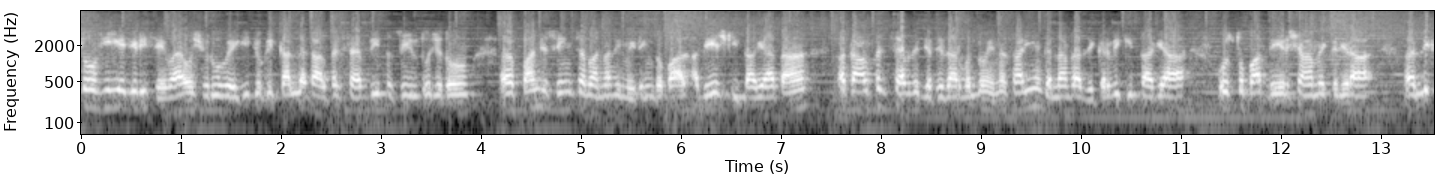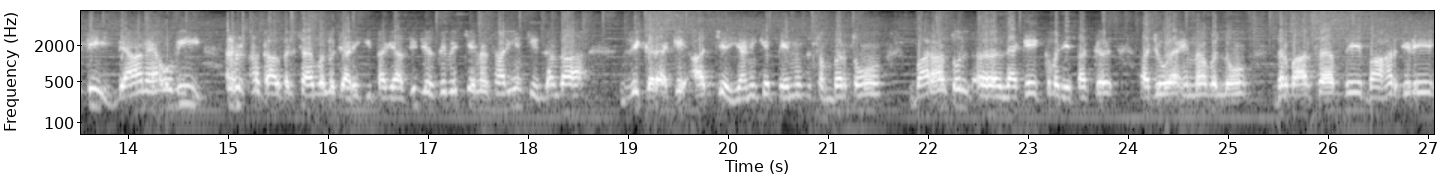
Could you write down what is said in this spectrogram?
ਤੋਂ ਹੀ ਇਹ ਜਿਹੜੀ ਸੇਵਾ ਹੈ ਉਹ ਸ਼ੁਰੂ ਹੋਏਗੀ ਕਿਉਂਕਿ ਕੱਲ ਅਕਾਲ ਤਖਤ ਸਾਹਿਬ ਦੀ ਤਹਿਸੀਲ ਤੋਂ ਜਦੋਂ ਪੰਜ ਸਿੰਘ ਸਭਾਨਾਂ ਦੀ ਮੀਟਿੰਗ ਤੋਂ ਬਾਅਦ ਆਦੇਸ਼ ਕੀਤਾ ਗਿਆ ਤਾਂ ਅਕਾਲ ਤਖਤ ਸਾਹਿਬ ਦੇ ਜਥੇਦਾਰ ਵੱਲੋਂ ਇਹਨਾਂ ਸਾਰੀਆਂ ਗੱਲਾਂ ਦਾ ਜ਼ਿਕਰ ਵੀ ਕੀਤਾ ਗਿਆ। ਉਸ ਤੋਂ ਬਾਅਦ ਦੇਰ ਸ਼ਾਮ ਇੱਕ ਜਿਹੜਾ ਲਿਖਤੀ ਬਿਆਨ ਹੈ, ਉਹ ਵੀ ਅਕਾਲ ਤਖਤ ਸਾਹਿਬ ਵੱਲੋਂ ਜਾਰੀ ਕੀਤਾ ਗਿਆ ਸੀ, ਜਿਸ ਦੇ ਵਿੱਚ ਇਹਨਾਂ ਸਾਰੀਆਂ ਚੀਜ਼ਾਂ ਦਾ ਜ਼ਿਕਰ ਹੈ ਕਿ ਅੱਜ, ਯਾਨੀ ਕਿ 3 ਦਸੰਬਰ ਤੋਂ 12 ਤੋਂ ਲੈ ਕੇ 1 ਵਜੇ ਤੱਕ ਜੋ ਹੈ ਇਹਨਾਂ ਵੱਲੋਂ ਦਰਬਾਰ ਸਾਹਿਬ ਦੇ ਬਾਹਰ ਜਿਹੜੇ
